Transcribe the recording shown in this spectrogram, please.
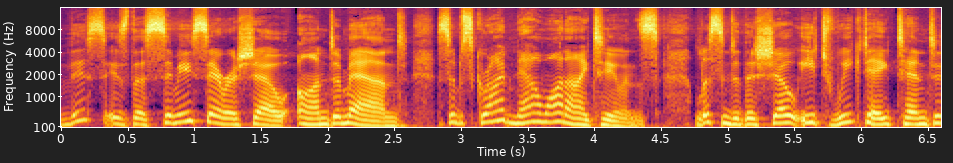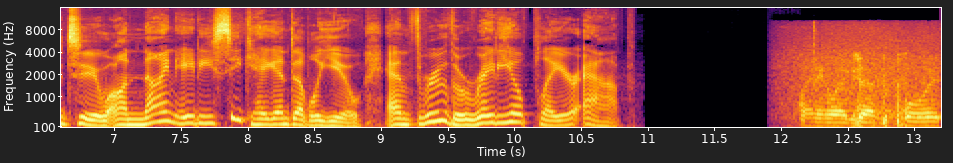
This is the Simi Sara Show on demand. Subscribe now on iTunes. Listen to the show each weekday 10 to 2 on 980 CKNW and through the Radio Player app. Landing legs are deployed.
